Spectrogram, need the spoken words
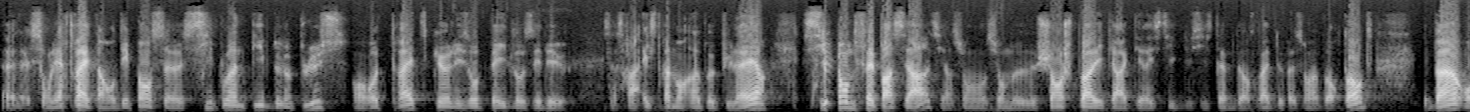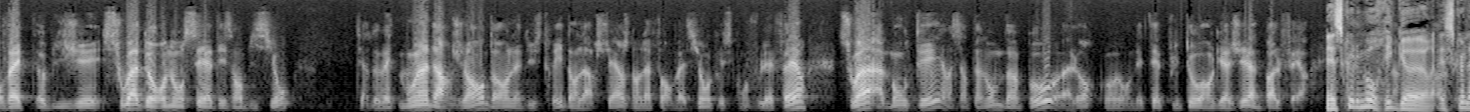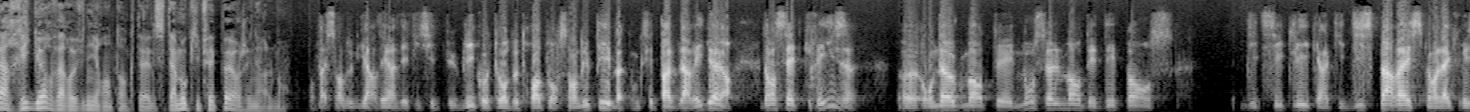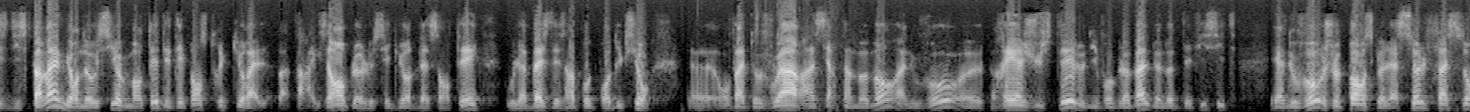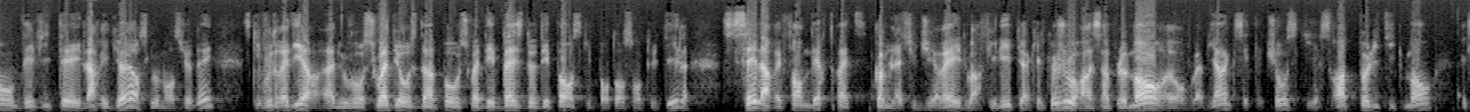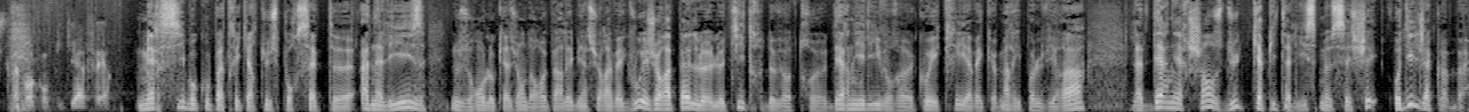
Euh, sont les retraites. Hein. On dépense 6 euh, points de PIB de plus en retraite que les autres pays de l'OCDE. Ça sera extrêmement impopulaire. Si on ne fait pas ça, si on, si on ne change pas les caractéristiques du système de retraite de façon importante, eh ben, on va être obligé soit de renoncer à des ambitions, c'est-à-dire de mettre moins d'argent dans l'industrie, dans la recherche, dans la formation que ce qu'on voulait faire, soit à monter un certain nombre d'impôts alors qu'on était plutôt engagé à ne pas le faire. Est-ce que le mot rigueur, est-ce que la rigueur va revenir en tant que telle? C'est un mot qui fait peur généralement. On va sans doute garder un déficit public autour de 3% du PIB, donc ce n'est pas de la rigueur. Dans cette crise, euh, on a augmenté non seulement des dépenses dites cycliques hein, qui disparaissent quand la crise disparaît, mais on a aussi augmenté des dépenses structurelles. Bah, par exemple, le Ségur de la santé ou la baisse des impôts de production. Euh, on va devoir à un certain moment, à nouveau, euh, réajuster le niveau global de notre déficit. Et à nouveau, je pense que la seule façon d'éviter la rigueur, ce que vous mentionnez, ce qui voudrait dire à nouveau soit des hausses d'impôts, soit des baisses de dépenses qui pourtant sont utiles, c'est la réforme des retraites, comme l'a suggéré Édouard Philippe il y a quelques jours. Hein. Simplement, euh, on voit bien que c'est quelque chose qui sera politiquement extrêmement compliqué à faire. Merci beaucoup Patrick Artus pour cette euh, analyse. Nous aurons l'occasion d'en reparler bien sûr avec vous. Et je rappelle le titre de votre dernier livre euh, coécrit avec Marie-Paul Virard, La dernière chance du capitalisme. C'est chez Odile Jacob.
